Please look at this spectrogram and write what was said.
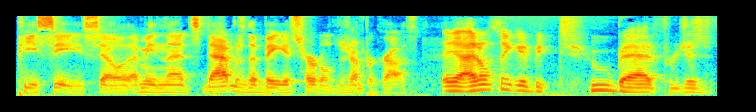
PC. So I mean, that's that was the biggest hurdle to jump across. Yeah, I don't think it'd be too bad for just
